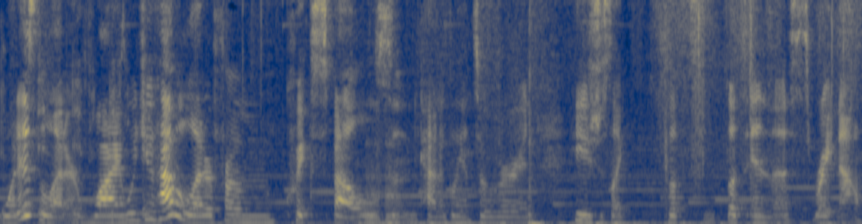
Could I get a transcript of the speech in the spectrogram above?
what is the letter? Why would you have a letter from Kwikspells?" Mm-hmm. And kind of glance over, and he's just like, "Let's let's end this right now.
